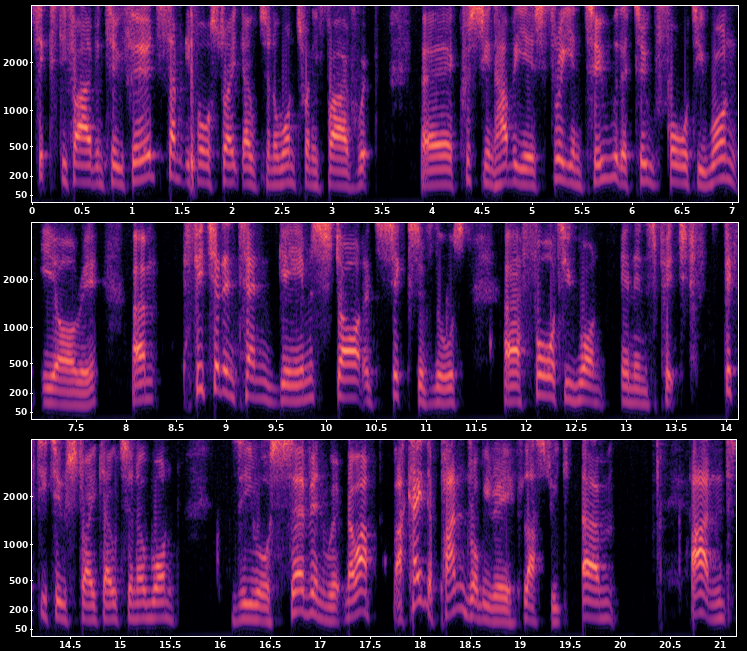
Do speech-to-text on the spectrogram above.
65 and two thirds, 74 strikeouts and a 125 whip. Uh, Cristian Javier is three and two with a 241 ERA. Um, featured in 10 games, started six of those, uh, 41 innings pitched, 52 strikeouts, and a 107 whip. Now, I, I kind of panned Robbie Ray last week. Um, and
